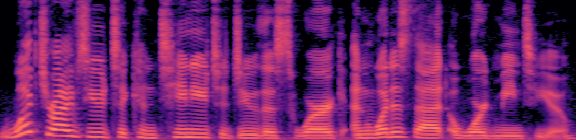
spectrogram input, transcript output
What drives you to continue to do this work, and what does that award mean to you?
